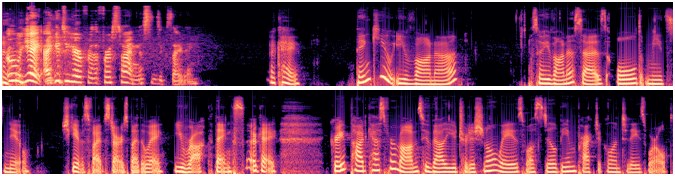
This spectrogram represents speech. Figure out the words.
Oh, yay. I get to hear it for the first time. This is exciting. Okay. Thank you, Ivana. So, Ivana says, old meets new. She gave us five stars, by the way. You rock. Thanks. Okay. Great podcast for moms who value traditional ways while still being practical in today's world.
